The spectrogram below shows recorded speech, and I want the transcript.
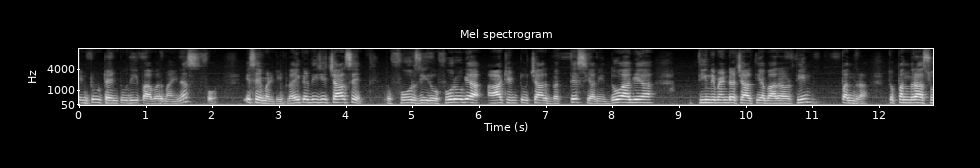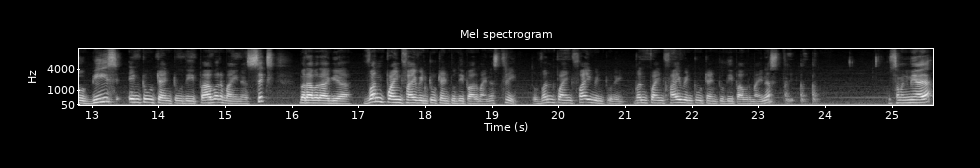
into ten to the power minus four इसे मल्टीप्लाई कर दीजिए चार से तो फोर ज़ीरो फोर हो गया। आठ इंटू चार बत्तीस, यानी दो आ गया। तीन रिमाइंडर चार तिया बारह और तीन पंद्रह। तो पंद्रह सौ बीस into ten to the power minus six बराबर आ गया one point five into ten to the power minus three तो वन पॉइंट फाइव इंटू नहीं, one point five into ten to the power minus three तो समझ में आया?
